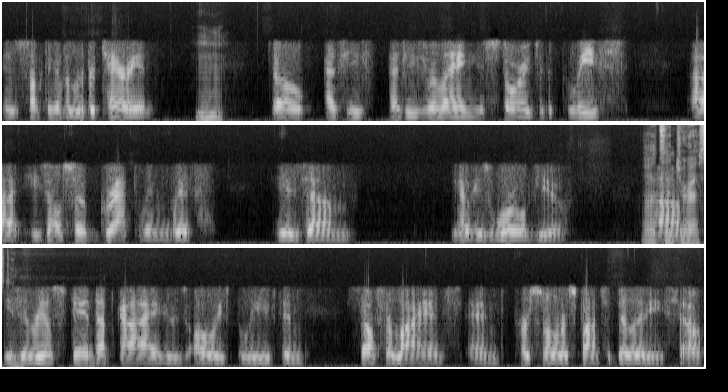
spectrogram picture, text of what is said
is something of a libertarian. Mm. So as he's as he's relaying his story to the police, uh, he's also grappling with his um, you know his worldview. Well, that's Um, interesting. He's a real stand-up guy who's always believed in self-reliance and personal responsibility. So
